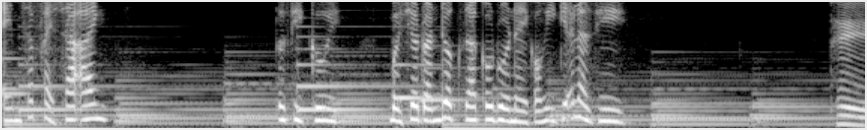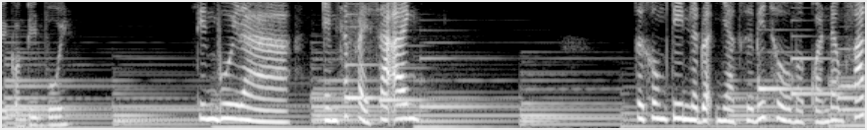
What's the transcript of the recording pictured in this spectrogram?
em sắp phải xa anh. Tôi phì cười, bởi chưa đoán được ra câu đùa này có ý nghĩa là gì. Thế còn tin vui? Tin vui là em sắp phải xa anh. Tôi không tin là đoạn nhạc The Beatles mà quán đang phát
